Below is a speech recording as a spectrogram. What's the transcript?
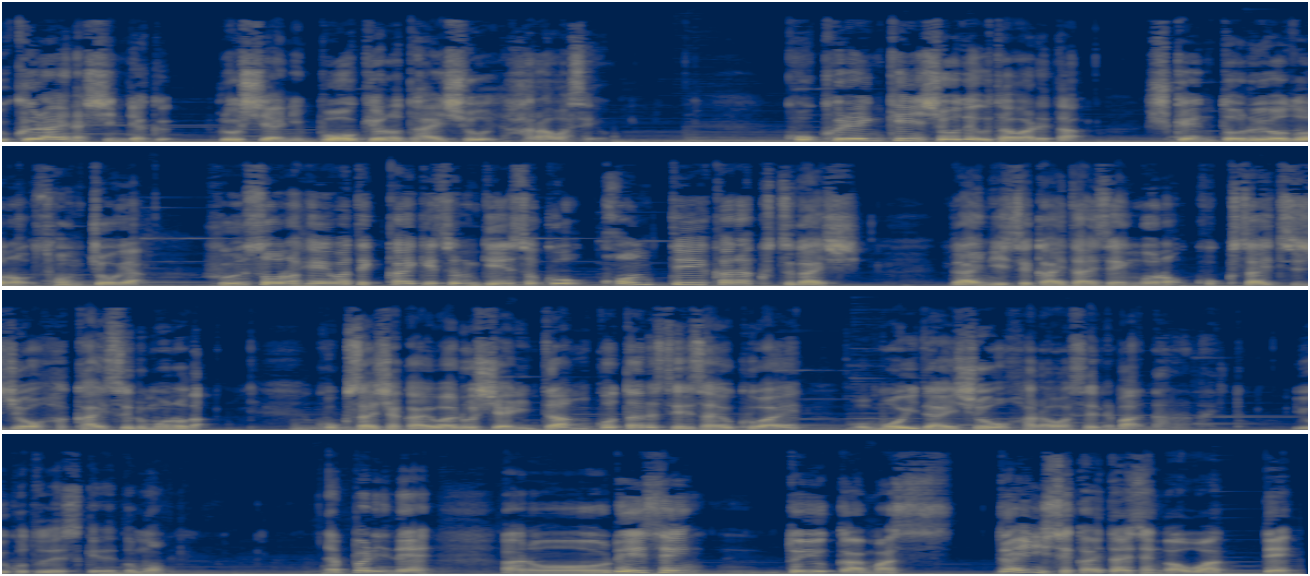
ウクライナ侵略、ロシアに暴挙の代償を払わせよ。国連憲章で謳われた主権と領土の尊重や紛争の平和的解決の原則を根底から覆し、第二次世界大戦後の国際秩序を破壊するものだ。国際社会はロシアに断固たる制裁を加え、重い代償を払わせねばならないということですけれども、やっぱりね、あのー、冷戦というか、まあ、第二次世界大戦が終わって、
